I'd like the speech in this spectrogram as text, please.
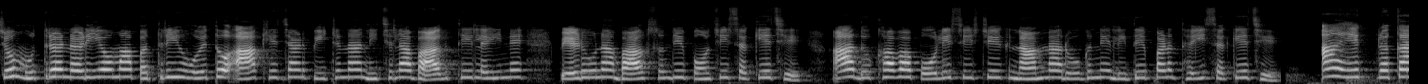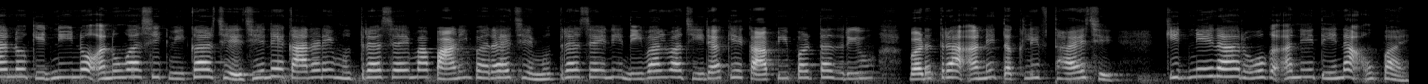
જો મૂત્રનળીઓમાં પથરી હોય તો આ ખેંચાણ પીઠના નીચલા ભાગથી લઈને પેડુના ભાગ સુધી પહોંચી શકે છે. આ દુખાવા પોલિસિસ્ટિક નામના રોગને લીધે પણ થઈ શકે છે. આ એક પ્રકારનો કિડનીનો અનુવાસિક વિકાર છે, જેને કારણે મૂત્રાશયમાં પાણી ભરાય છે. મૂત્રાશયની દિવાલમાં ચીરા કે કાપી પડતા તીવ્ર બળતરા અને તકલીફ થાય છે. કિડનીના રોગ અને તેના ઉપાય.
